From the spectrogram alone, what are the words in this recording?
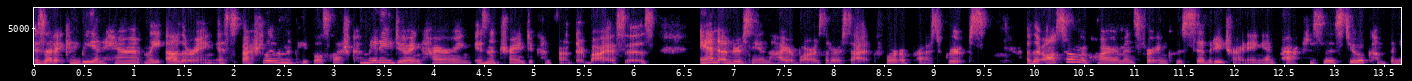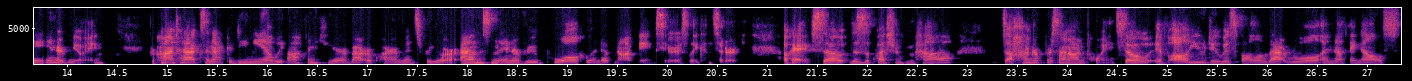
is that it can be inherently othering, especially when the people slash committee doing hiring isn't trained to confront their biases and understand the higher bars that are set for oppressed groups. Are there also requirements for inclusivity training and practices to accompany interviewing? For contacts in academia, we often hear about requirements for URMs in the interview pool who end up not being seriously considered. Okay, so this is a question from Hal. It's 100% on point. So if all you do is follow that rule and nothing else,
